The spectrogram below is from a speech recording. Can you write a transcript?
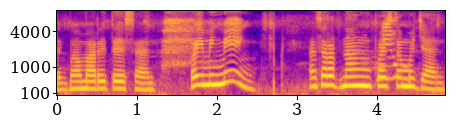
Nagmamaritesan. Hoy, Mingming! Ang sarap ng pwesto mo dyan.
